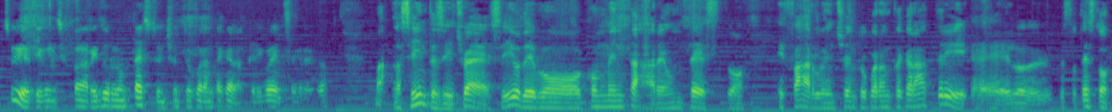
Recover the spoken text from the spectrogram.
Posso dirti come si fa a ridurre un testo in 140 caratteri? Qual è il segreto? Ma la sintesi, cioè se io devo commentare un testo e farlo in 140 caratteri, eh, lo, questo testo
